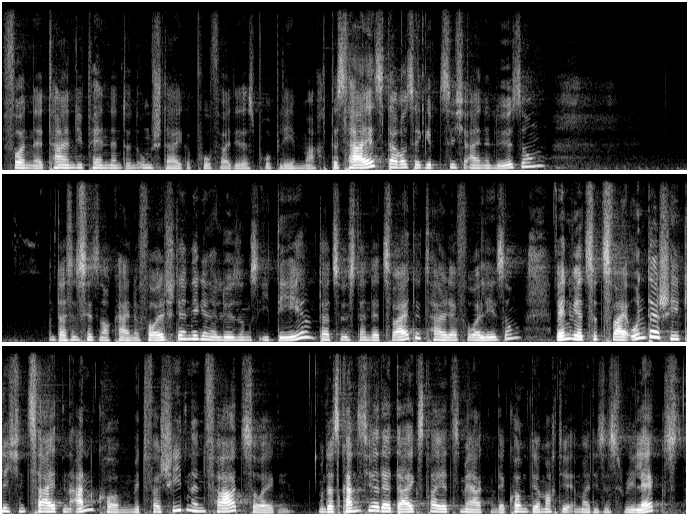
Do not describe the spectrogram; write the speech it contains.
von äh, Time-Dependent und Umsteigepuffer, die das Problem macht. Das heißt, daraus ergibt sich eine Lösung, und das ist jetzt noch keine vollständige, eine Lösungsidee, dazu ist dann der zweite Teil der Vorlesung, wenn wir zu zwei unterschiedlichen Zeiten ankommen mit verschiedenen Fahrzeugen, und das kann sich ja der Dijkstra jetzt merken, der kommt, der macht ja immer dieses Relaxed,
